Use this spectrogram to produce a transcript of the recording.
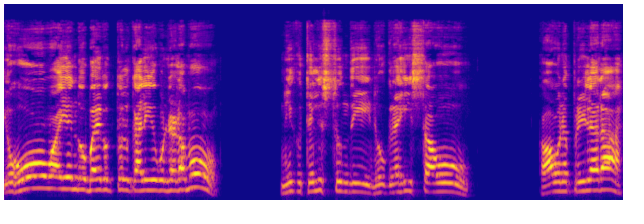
యహోవా ఎందు భయభక్తులు కలిగి ఉండడము నీకు తెలుస్తుంది నువ్వు గ్రహిస్తావు. కావున ప్రియులరా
